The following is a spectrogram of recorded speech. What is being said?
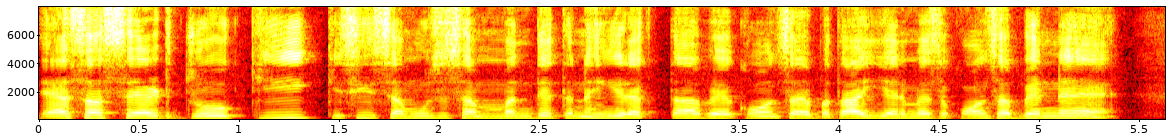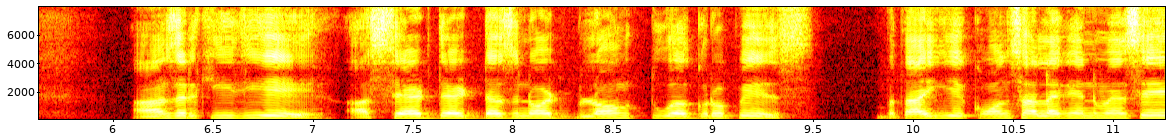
ऐसा सेट जो कि किसी समूह से संबंधित नहीं रखता, वह कौन सा है? बताइए, इनमें से कौन सा भिन्न है? आंसर कीजिए। A set that does not belong to a group is बताइए कौन सा अलग है इनमें से?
